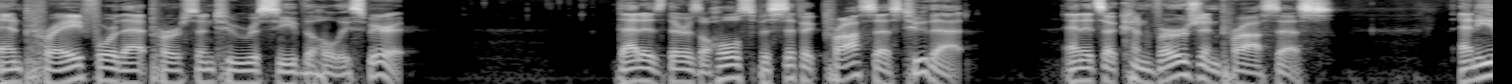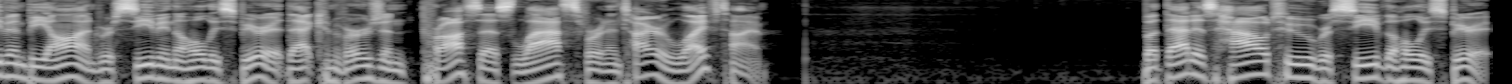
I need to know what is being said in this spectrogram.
and pray for that person to receive the Holy Spirit. That is, there's a whole specific process to that. And it's a conversion process. And even beyond receiving the Holy Spirit, that conversion process lasts for an entire lifetime. But that is how to receive the Holy Spirit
